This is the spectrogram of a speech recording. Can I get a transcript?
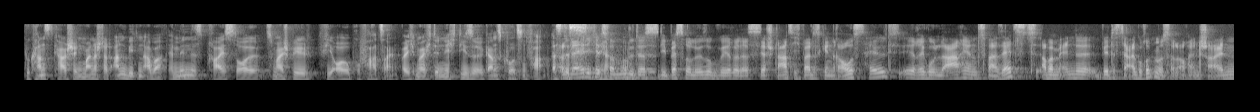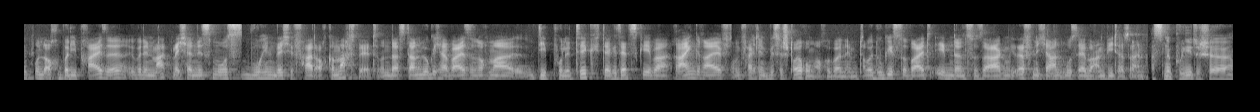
du kannst Carsharing in meiner Stadt anbieten, aber der Mindestpreis soll zum Beispiel 4 Euro pro Fahrt sein, weil ich möchte nicht diese ganz kurzen Fahrten. Das also da hätte ich jetzt vermutet, dass die bessere Lösung wäre, dass der Staat sich weitestgehend raushält, Regularien zwar setzt, aber am Ende wird es der Algorithmus dann auch entscheiden und auch über die Preise, über den Marktmechanismus, wohin welche Fahrt auch gemacht wird. Und dass dann möglicherweise nochmal die Politik, der Gesetzgeber reingreift und vielleicht eine gewisse Steuerung auch übernimmt. Aber du gehst so weit, eben dann zu sagen, die öffentliche Hand muss selber Anbieter sein. Das ist eine politische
